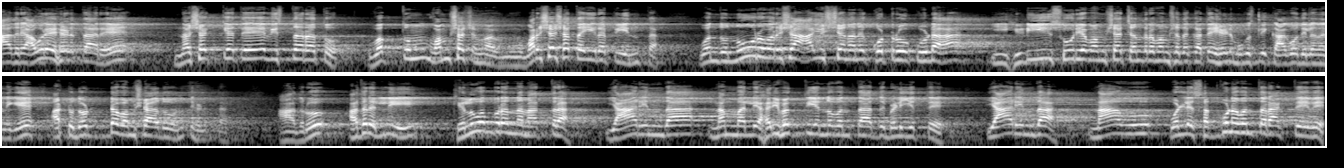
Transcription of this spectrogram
ಆದರೆ ಅವರೇ ಹೇಳ್ತಾರೆ ನಶಕ್ಯತೆ ವಿಸ್ತರತು ವಕ್ತುಂ ವಂಶ ವರ್ಷಶತೈರಪಿ ಅಂತ. ಒಂದು ನೂರು ವರ್ಷ ಆಯುಷ್ಯ ನನಗೆ ಕೊಟ್ಟರೂ ಕೂಡ ಈ ಹಿಡೀ ಸೂರ್ಯವಂಶ, ಚಂದ್ರವಂಶದ ಕತೆ ಹೇಳಿ ಮುಗಿಸ್ಲಿಕ್ಕೆ ಆಗೋದಿಲ್ಲ ನನಗೆ. ಅಷ್ಟು ದೊಡ್ಡ ವಂಶ ಅದು ಅಂತ ಹೇಳ್ತಾರೆ ಆದರೂ ಅದರಲ್ಲಿ ಕೆಲವೊಬ್ಬರನ್ನು ಮಾತ್ರ ಯಾರಿಂದ ನಮ್ಮಲ್ಲಿ ಹರಿಭಕ್ತಿ ಎನ್ನುವಂಥದ್ದು ಬೆಳೆಯುತ್ತೆ, ಯಾರಿಂದ ನಾವು ಒಳ್ಳೆ ಸದ್ಗುಣವಂತರಾಗ್ತೇವೆ,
